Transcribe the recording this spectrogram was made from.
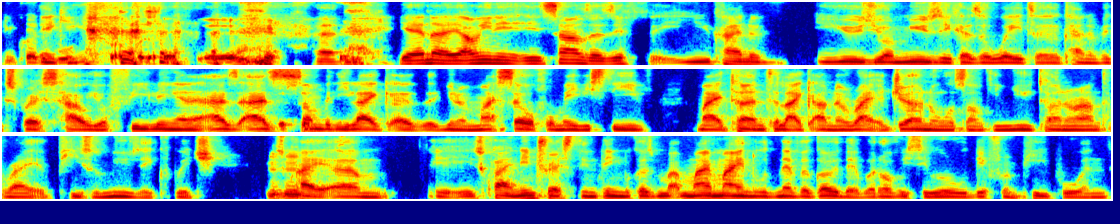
Incredible. yeah. uh, yeah, no, I mean, it, it sounds as if you kind of use your music as a way to kind of express how you're feeling, and as as somebody like uh, you know myself or maybe Steve might turn to like I don't know write a journal or something. You turn around to write a piece of music, which is Mhm. quite um it's quite an interesting thing because my, my mind would never go there, but obviously we're all different people and.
